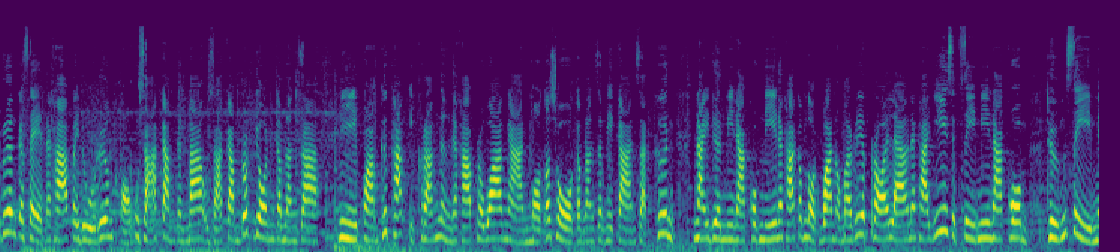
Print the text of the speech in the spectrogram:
เรื่องเกษตรนะคะ ไปดูเรื่องของอุตสาหกรรมกันบ้าง อุตสาหกรรมรถยนต์กำลังจะมีความคึกคักอีกครั้งหนึ่งนะคะ เพราะว่างานมอเตอร์โชว์กำลังจะมีการจัดขึ้นในเดือนมีนาคมนี้นะคะกำหนดวันออกมาเรียบร้อยแล้วนะคะ 24 มีนาคมถึง 4 เม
